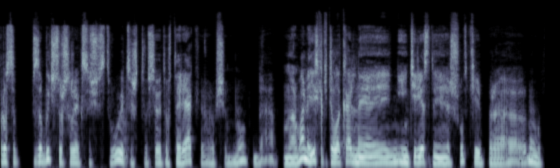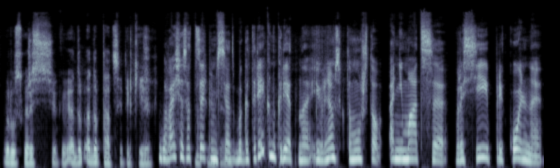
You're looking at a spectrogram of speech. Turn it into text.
просто забыть, что Шрек существует, и что все это вторяк, в общем, ну да, нормально. Есть какие-то локальные и интересные шутки про ну, русскую адаптации такие. Давай сейчас отцепимся от богатырей конкретно и вернемся к тому, что анимация в России прикольная.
